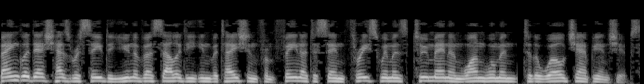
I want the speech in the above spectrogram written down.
Bangladesh has received a universality invitation from FINA to send three swimmers two men and one woman to the World Championships.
